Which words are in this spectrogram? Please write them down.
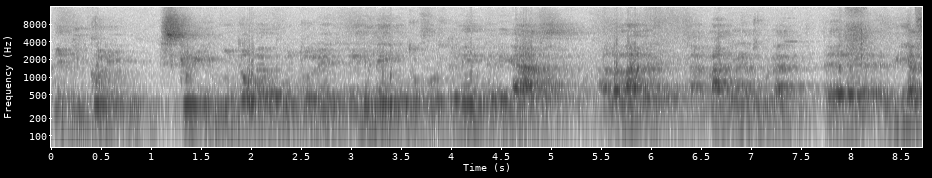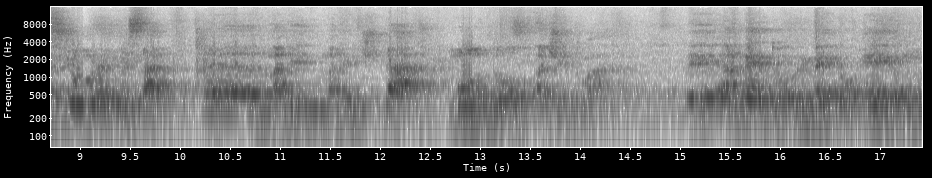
dei piccoli scrigni dove appunto l'elemento fortemente legato alla madre, alla madre natura eh, riaffiora questa eh, matericità molto accentuata. Eh, Alberto, ripeto, è un,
